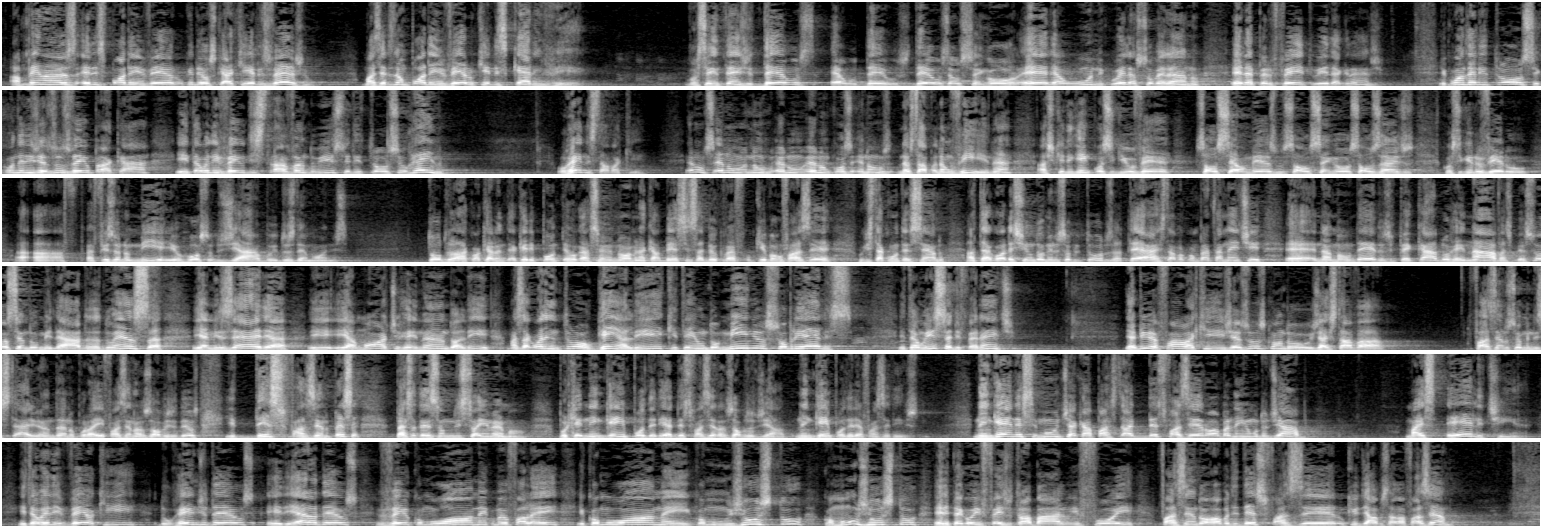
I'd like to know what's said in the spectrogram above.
Apenas eles podem ver o que Deus quer que eles vejam, mas eles não podem ver o que eles querem ver. Você entende? Deus é o Deus, Deus é o Senhor, Ele é o único, Ele é soberano, Ele é perfeito, Ele é grande. E quando Ele trouxe, quando ele, Jesus veio para cá, então Ele veio destravando isso, Ele trouxe o reino. O reino estava aqui. Eu não, eu não, eu não, eu não, eu não, eu não, não, estava, não vi, né? Acho que ninguém conseguiu ver, só o céu mesmo, só o Senhor, só os anjos conseguiram ver o, a, a, a fisionomia e o rosto do diabo e dos demônios todo lá com aquela, aquele ponto de interrogação enorme na cabeça, sem saber o que, vai, o que vão fazer, o que está acontecendo. Até agora eles tinham domínio sobre tudo, a terra estava completamente é, na mão deles, o pecado reinava, as pessoas sendo humilhadas, a doença e a miséria e, e a morte reinando ali, mas agora entrou alguém ali que tem um domínio sobre eles. Então isso é diferente. E a Bíblia fala que Jesus, quando já estava fazendo o seu ministério, andando por aí, fazendo as obras de Deus e desfazendo. Presta, presta atenção nisso aí, meu irmão. Porque ninguém poderia desfazer as obras do diabo. Ninguém poderia fazer isso. Ninguém nesse mundo tinha capacidade de desfazer obra nenhuma do diabo. Mas ele tinha. Então ele veio aqui do reino de Deus, ele era Deus, veio como homem, como eu falei, e como homem, como um justo, como um justo, ele pegou e fez o trabalho e foi fazendo a obra de desfazer o que o diabo estava fazendo.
